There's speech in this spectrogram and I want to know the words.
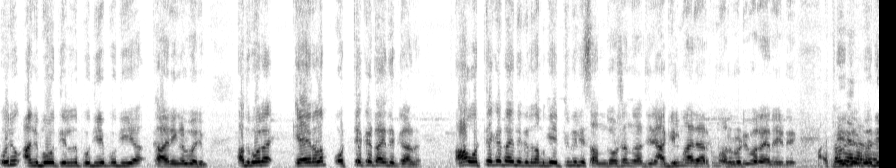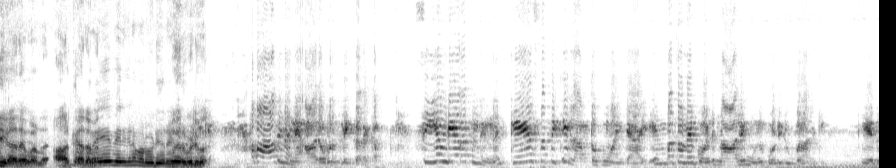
ഒരു അനുഭവത്തിൽ നിന്ന് പുതിയ പുതിയ കാര്യങ്ങൾ വരും. അതുപോലെ കേരളം ഒറ്റക്കെട്ടായി നിൽക്കുകയാണ്. ആ ഒറ്റക്കെട്ടായി നിൽക്കുന്നത് നമുക്ക് ഏറ്റവും വലിയ സന്തോഷം എന്താ വെച്ചാൽ അഖിൽമാരാർക്ക് മറുപടി പറയാനായിട്ട്? നിരവധി ആൾക്കാരെ മറുപടി പറയാം ആരോപണത്തിലേക്ക് കിടക്കാം സി എം ഡി ആർ എഫിൽ നിന്ന് കെ എസ് എഫ് ക്ക് ലാപ്ടോപ്പ് വാങ്ങിക്കാനായി എൺപത്തൊന്ന് പോയിന്റ് നാല് മൂന്ന് കോടി രൂപ നൽകി. ഏത്?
